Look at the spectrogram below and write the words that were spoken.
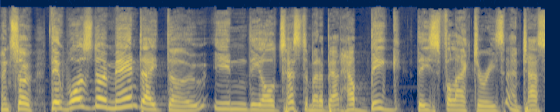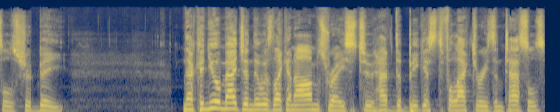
And so there was no mandate, though, in the Old Testament about how big these phylacteries and tassels should be. Now, can you imagine there was like an arms race to have the biggest phylacteries and tassels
